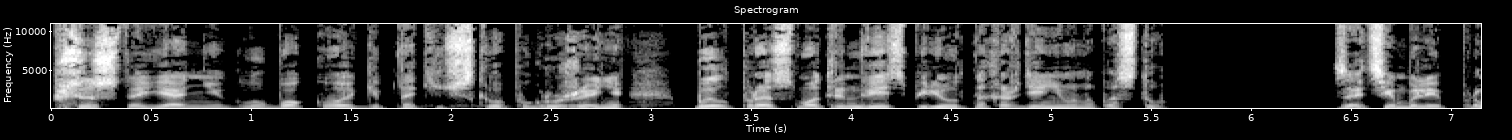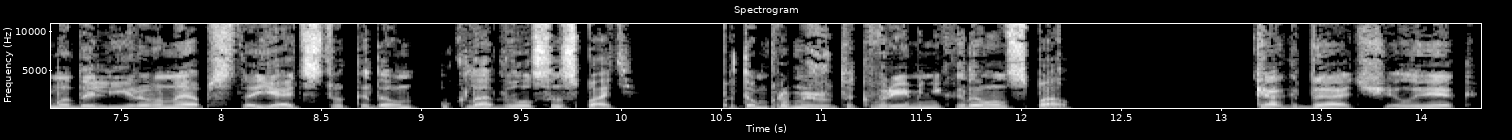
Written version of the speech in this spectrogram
В состоянии глубокого гипнотического погружения был просмотрен весь период нахождения его на посту. Затем были промоделированы обстоятельства, когда он укладывался спать потом промежуток времени, когда он спал. Когда человек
